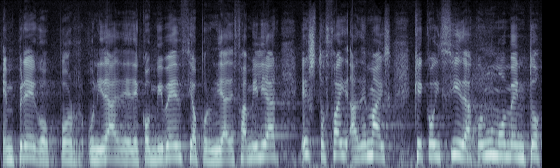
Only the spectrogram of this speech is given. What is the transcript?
emprego por unidade de convivencia ou por unidade familiar, isto fai ademais que coincida con un momento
